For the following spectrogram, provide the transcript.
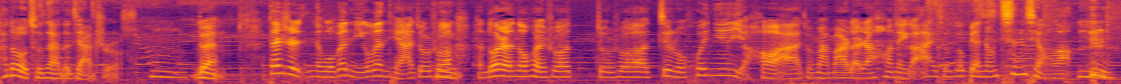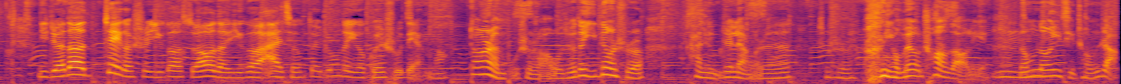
它都有存在的价值。嗯，对。嗯但是我问你一个问题啊，就是说、嗯很多人都会说，就是说进入婚姻以后啊，就慢慢的，然后那个爱情就变成亲情了。嗯 你觉得这个是一个所有的一个爱情最终的一个归属点吗？当然不是了，我觉得一定是看你们这两个人就是 有没有创造力。嗯能不能一起成长，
